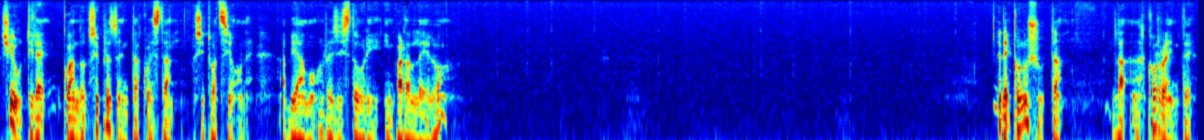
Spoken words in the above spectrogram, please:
ci è utile quando si presenta questa situazione. Abbiamo resistori in parallelo, ed è conosciuta la corrente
